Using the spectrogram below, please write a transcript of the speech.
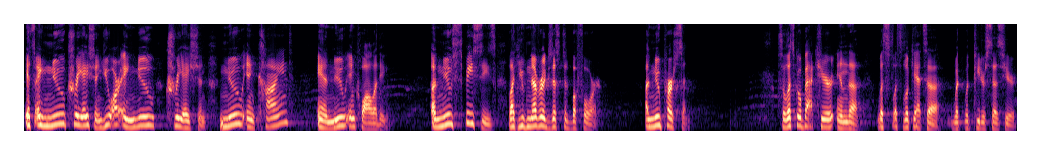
It's a new creation. You are a new creation, new in kind and new in quality. A new species like you've never existed before. A new person. So let's go back here in the, let's, let's look at uh, what, what Peter says here.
